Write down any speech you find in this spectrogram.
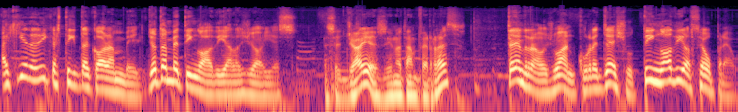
Aquí he de dir que estic d'acord amb ell. Jo també tinc odi a les joies. Les joies, i no t'han fet res? Tens raó, Joan, corregeixo. Tinc odi al seu preu.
